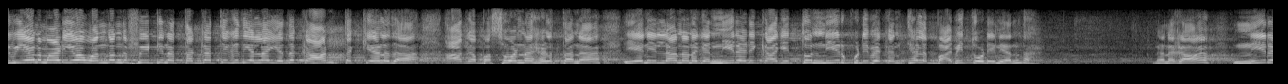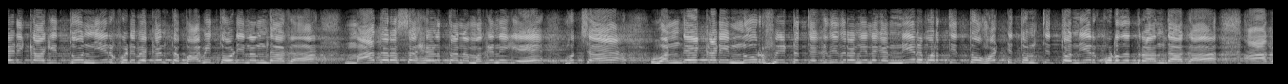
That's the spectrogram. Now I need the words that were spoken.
ಇವೇನು ಮಾಡಿಯೋ ಒಂದೊಂದು ಫೀಟಿನ ತಗ್ಗ ತೆಗೆದಿಯಲ್ಲ, ಎದಕ್ಕೆ? ಅಂತ ಕೇಳ್ದ. ಆಗ ಬಸವಣ್ಣ ಹೇಳ್ತಾನ, ಏನಿಲ್ಲ, ನನಗೆ ನೀರಡಿಕಾಗಿತ್ತು ನೀರು ಕುಡಿಬೇಕಂತ ಹೇಳಿ ಬಾವಿ ತೋಡಿನಿ ಅಂದ. ನನಗ ನೀರಡಿಕಾಗಿತ್ತು, ನೀರು ಕುಡಿಬೇಕಂತ ಬಾವಿ ತೋಡಿನಂದಾಗ ಮಾದರಸ ಹೇಳ್ತಾನ ಮಗನಿಗೆ, ಹುಚ್ಚ, ಒಂದೇ ಕಡೆ ನೂರು ಫೀಟ್ ತೆಗೆದಿದ್ರೆ ನಿನಗೆ ನೀರು ಬರ್ತಿತ್ತು, ಹೊಟ್ಟೆ ತುಂಬ್ತಿತ್ತು, ನೀರು ಕುಡಿದಿದ್ರ ಅಂದಾಗ ಆಗ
